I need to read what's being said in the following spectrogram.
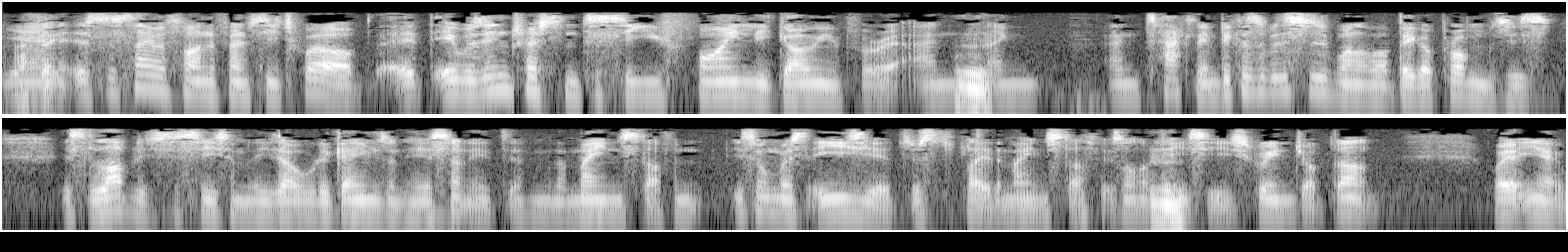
Yeah, it's the same with Final Fantasy twelve. It, it was interesting to see you finally going for it and Mm. and and tackling because this is one of our bigger problems. Is it's lovely to see some of these older games on here, certainly the MAME stuff, and it's almost easier just to play the MAME stuff. It's on a Mm. PC screen, job done. Where you know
